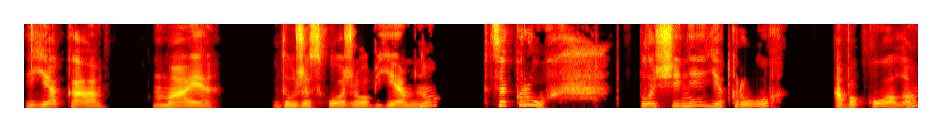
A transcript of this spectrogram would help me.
яка має дуже схожу об'ємну, це круг. В площині є круг або коло,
